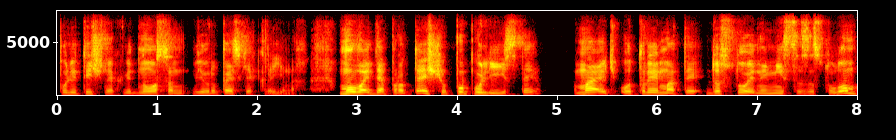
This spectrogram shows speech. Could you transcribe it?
політичних відносин в європейських країнах. Мова йде про те, що популісти мають отримати достойне місце за столом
